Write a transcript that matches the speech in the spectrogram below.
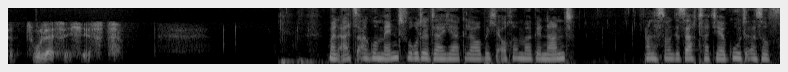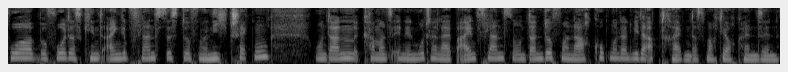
äh, zulässig ist meine, als Argument wurde da ja, glaube ich, auch immer genannt, dass man gesagt hat, ja gut, also vor, bevor das Kind eingepflanzt ist, dürfen wir nicht checken und dann kann man es in den Mutterleib einpflanzen und dann dürfen wir nachgucken und dann wieder abtreiben. Das macht ja auch keinen Sinn.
